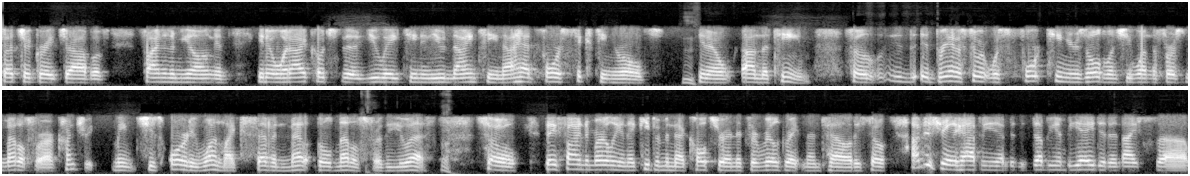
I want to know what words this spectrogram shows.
such a great job of finding them young. And you know, when I coached the U18 and U19, I had four 16 year olds. You know, on the team. So uh, Breanna Stewart was 14 years old when she won the first medal for our country. I mean, she's already won like seven med- gold medals for the U.S. So they find them early and they keep them in that culture, and it's a real great mentality. So I'm just really happy. that The WNBA did a nice uh,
